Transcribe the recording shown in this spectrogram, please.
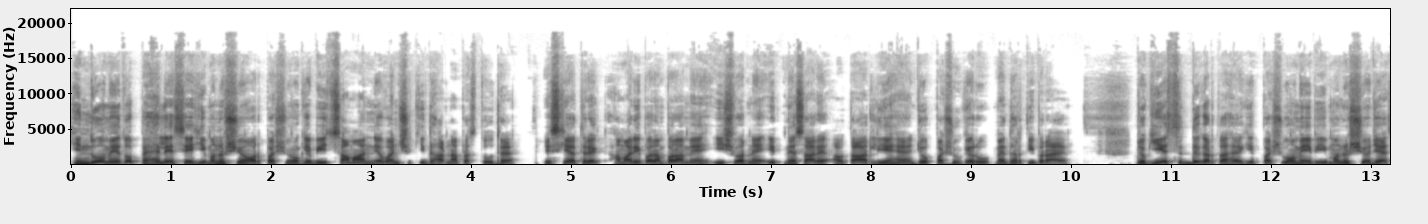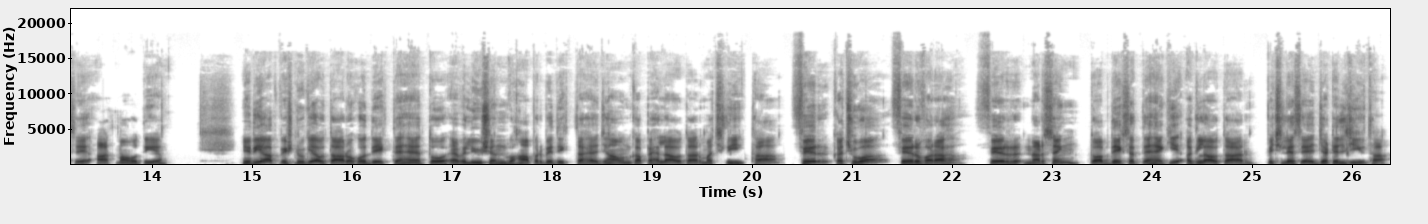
हिंदुओं में तो पहले से ही मनुष्यों और पशुओं के बीच सामान्य वंश की धारणा प्रस्तुत है। इसके अतिरिक्त हमारी परंपरा में ईश्वर ने इतने सारे अवतार लिए हैं जो पशु के रूप में धरती पर आए, जो कि ये सिद्ध करता है कि पशुओं में भी मनुष्यों जैसे आत्मा होती है। यदि आप विष्णु के अवतारों को देखते हैं तो एवोल्यूशन वहाँ पर भी दिखता है, जहाँ उनका पहला अवतार मछली था, फिर कछुआ, फिर वराह फिर नरसिंह तो आप देख सकते हैं कि अगला अवतार पिछले से जटिल जीव था।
